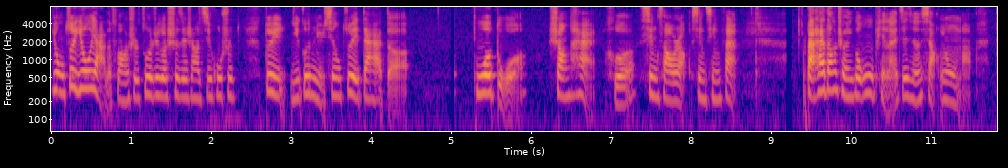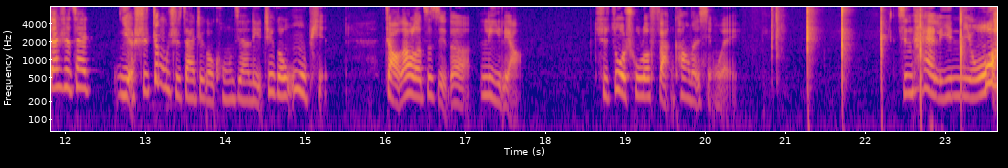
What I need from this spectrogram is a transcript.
用最优雅的方式做这个世界上几乎是对一个女性最大的剥夺、伤害和性骚扰、性侵犯，把它当成一个物品来进行享用嘛。但是在也是正是在这个空间里，这个物品找到了自己的力量，去做出了反抗的行为。金泰梨牛啊！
